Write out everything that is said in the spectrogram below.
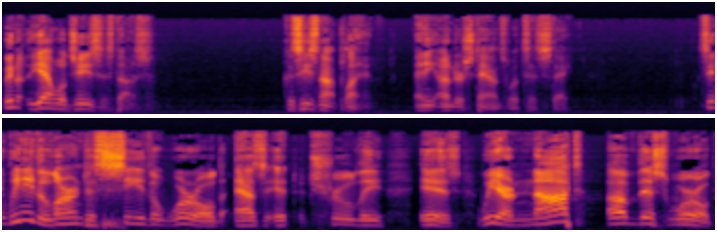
We don't, yeah, well, Jesus does because he's not playing and he understands what's at stake. See, we need to learn to see the world as it truly is. We are not of this world.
